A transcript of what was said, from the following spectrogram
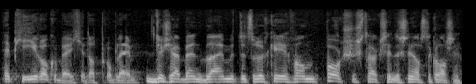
heb je hier ook een beetje, dat probleem. Dus jij bent blij met de terugkeer van Porsche straks in de snelste klasse?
